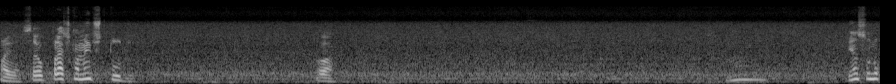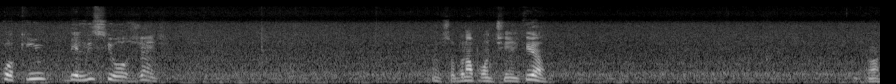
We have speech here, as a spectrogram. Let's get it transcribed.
Olha, saiu praticamente tudo. Ó. Hum. Pensa no coquinho delicioso, gente. Hum, sobrou uma pontinha aqui, ó. Ó.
